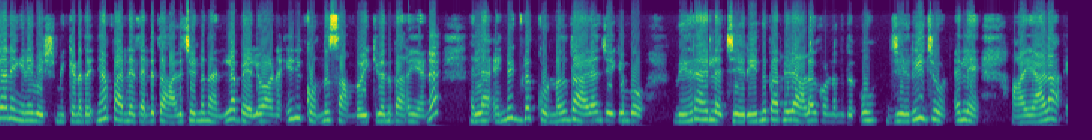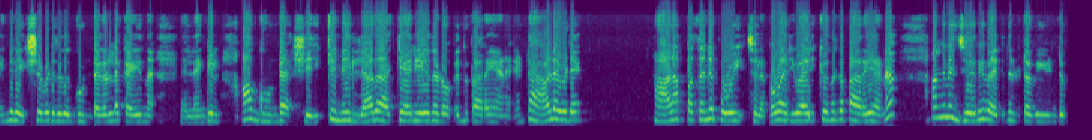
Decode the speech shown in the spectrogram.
താൻ എങ്ങനെ വിഷമിക്കണത്? ഞാൻ പറഞ്ഞത് തന്റെ താലിച്ചേണ്ട നല്ല ബലമാണ് എനിക്കൊന്നും സംഭവിക്കുമെന്ന് പറയാണ്. അല്ല എന്നെ ഇവിടെ കൊണ്ടുവന്നത് ആരാന്ന് ചോദിക്കുമ്പോ വേറെ ആരില്ല ജെറി എന്ന് പറഞ്ഞ ഒരാളെ കൊണ്ടുവന്നത്. ഓ ജെറി ജോൺ അല്ലേ? അയാളാ എന്നെ രക്ഷപ്പെടുത്തത് ഗുണ്ടകളുടെ കയ്യിൽ നിന്ന് അല്ലെങ്കിൽ ആ ഗുണ്ട ശരിക്കും എന്നെ ഇല്ലാതാക്കിയാനിരുന്നടോ എന്ന് പറയാണ്. എന്നിട്ട് ആളെവിടെ? ആളപ്പ തന്നെ പോയി. ചിലപ്പോ വരുമായിരിക്കും എന്നൊക്കെ പറയാണ്. അങ്ങനെ ജെറി വരുന്നുണ്ട് വീണ്ടും.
